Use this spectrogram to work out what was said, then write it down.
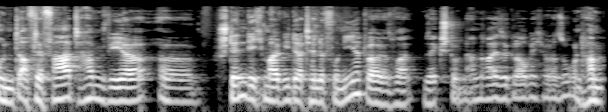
Und auf der Fahrt haben wir äh, ständig mal wieder telefoniert, weil das war sechs Stunden Anreise, glaube ich, oder so, und haben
